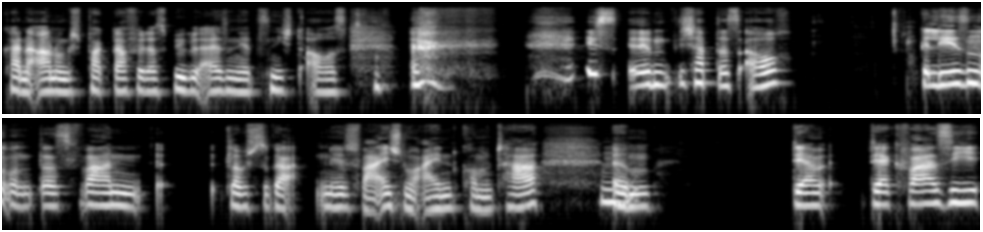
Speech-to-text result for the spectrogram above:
keine Ahnung, ich pack dafür das Bügeleisen jetzt nicht aus. ich ähm, ich habe das auch gelesen und das waren, äh, glaube ich, sogar, nee, es war eigentlich nur ein Kommentar. Mhm. Ähm, der der quasi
